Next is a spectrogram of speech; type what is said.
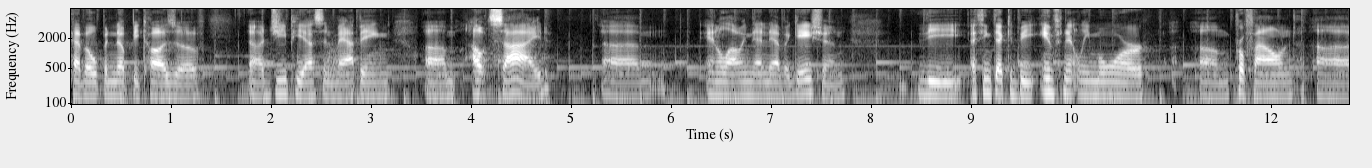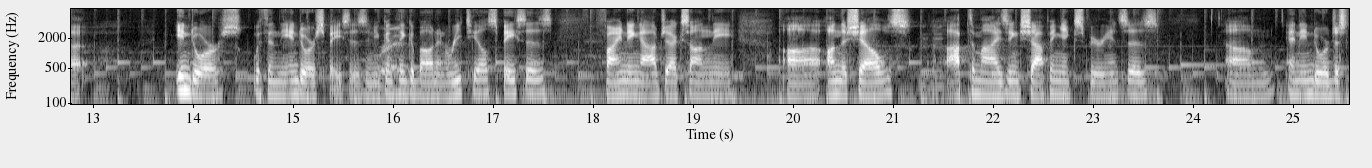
have opened up because of uh, GPS and mapping um, outside, um, and allowing that navigation the, I think that could be infinitely more um, profound uh, indoors within the indoor spaces. And you right. can think about in retail spaces, finding objects on the, uh, on the shelves, mm-hmm. optimizing shopping experiences. Um, and indoor, just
